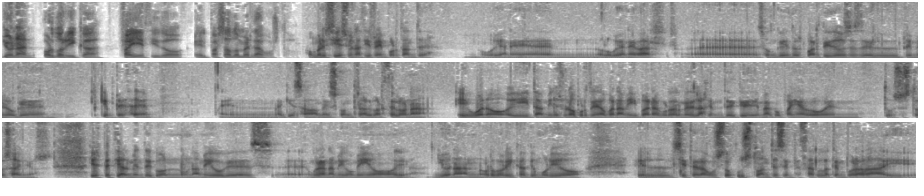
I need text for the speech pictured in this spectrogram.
Jonan Ordorica, fallecido el pasado mes de agosto. Hombre, sí es una cifra importante. No, voy a no lo voy a negar. Eh, son 500 partidos desde el primero que, que empecé en, aquí en Samamés contra el Barcelona y bueno, y también es una oportunidad para mí para acordarme de la gente que me ha acompañado en todos estos años. Y especialmente con un amigo que es eh, un gran amigo mío, Jonan Ordorica, que murió el 7 de agosto, justo antes de empezar la temporada, y,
